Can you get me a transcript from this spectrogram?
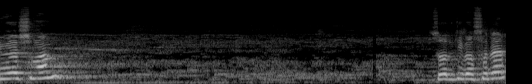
কিউ এর চলতি বছরের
